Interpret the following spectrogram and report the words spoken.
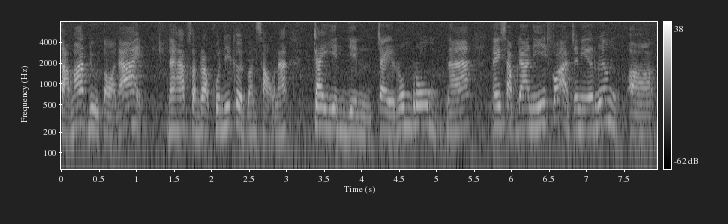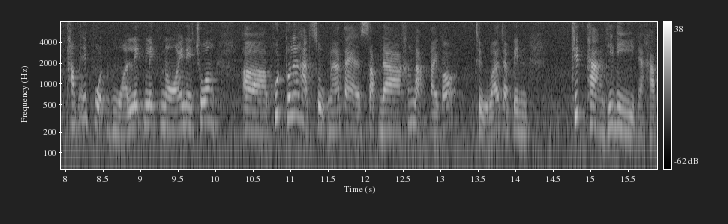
สามารถอยู่ต่อได้นะครับสำหรับคนที่เกิดวันเสาร์นะใจเย็นๆ ใจร่มๆ นะ ในสัปดาห์นี้ก็อาจจะมีเรื่องออทำให้ปวดหัวเล็กๆ น้อยในช่วงพุธพฤหัสศุกนะ แต่สัปดาห์ข้างหลังไปก็ถือว่าจะเป็นทิศทางที่ดีนะครับ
